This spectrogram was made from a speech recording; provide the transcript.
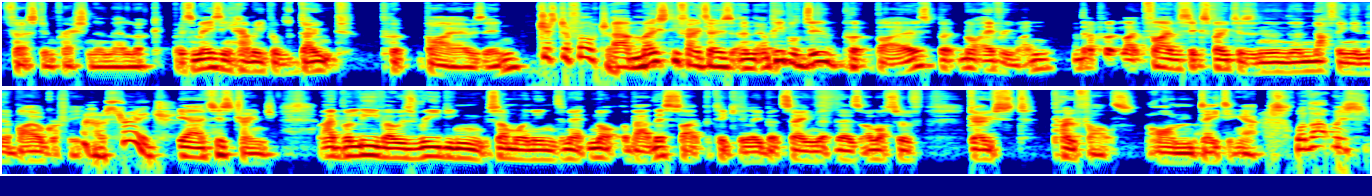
first impression and their look. But it's amazing how many people don't put bios in. Just a photo. Uh, mostly photos, and, and people do put bios, but not everyone. They'll put like five or six photos and then nothing in their biography. How strange. Yeah, it is strange. I believe I was reading somewhere on the internet, not about this site particularly, but saying that there's a lot of ghost profiles on dating apps. Well, that was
